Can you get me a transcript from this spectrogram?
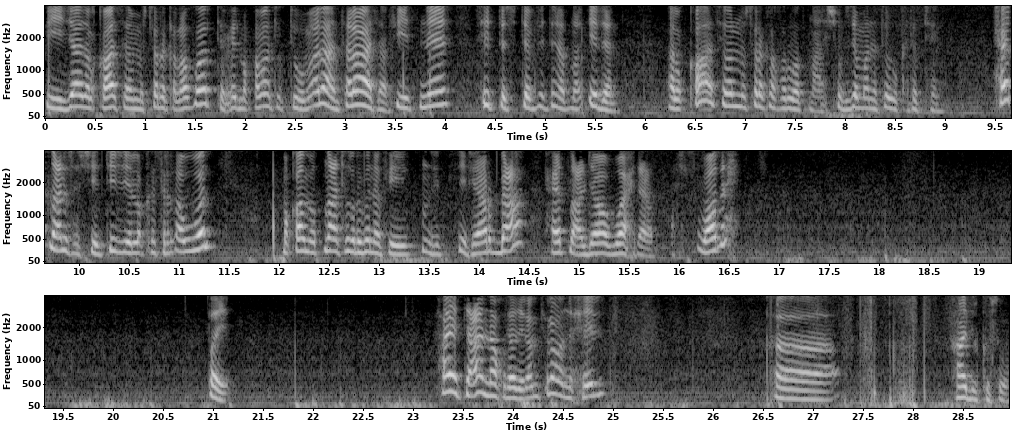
في إيجاد القاسم المشترك الأصغر توحيد مقامات تكتبهم. الآن ثلاثة. في اثنين ستة ستة في اثنين 12 إذا القاسم المشترك الأصغر هو 12 شوف زي ما أنا تو كتبت هنا. حيطلع نفس الشيء. تيجي الكسر الأول مقام 12 تضرب هنا في في أربعة حيطلع الجواب واحد على 12 واضح؟ طيب. هاي تعال ناخذ هذه الأمثلة ونحل آه هذه الكسور.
